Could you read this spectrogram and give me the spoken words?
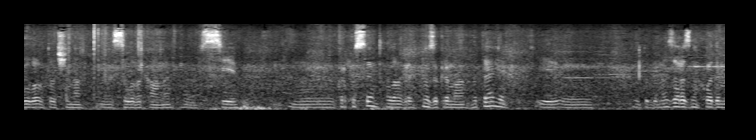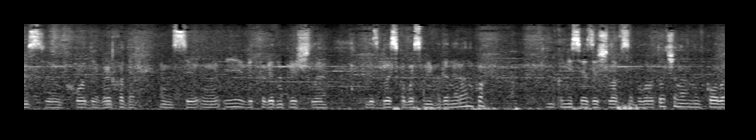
Було оточено е, силовиками всі е, корпуси лаври, ну, зокрема готелі. І ну, тут, ми зараз знаходимося, входи, виходи всі. І відповідно прийшли десь близько 8 години ранку. Комісія зайшла, все було оточено навколо.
